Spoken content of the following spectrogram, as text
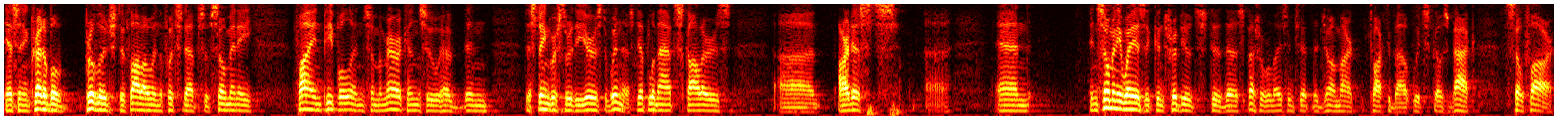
it's an incredible privilege to follow in the footsteps of so many fine people and some Americans who have been distinguished through the years to win this diplomats, scholars, uh, artists, uh, and in so many ways it contributes to the special relationship that Jean-Marc talked about, which goes back so far.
